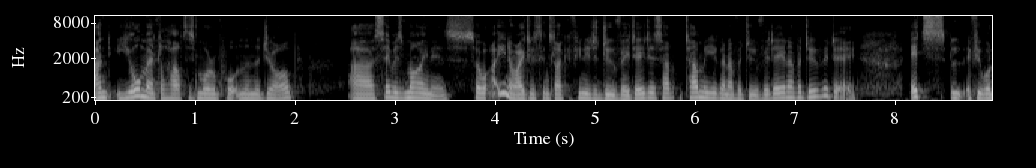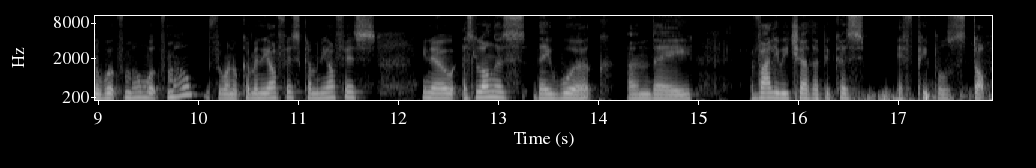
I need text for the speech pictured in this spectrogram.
And your mental health is more important than the job. Uh, same as mine is. So, you know, I do things like if you need a duvet day, just have, tell me you're going to have a duvet day and have a duvet day. It's if you want to work from home, work from home. If you want to come in the office, come in the office. You know, as long as they work and they value each other, because if people stop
